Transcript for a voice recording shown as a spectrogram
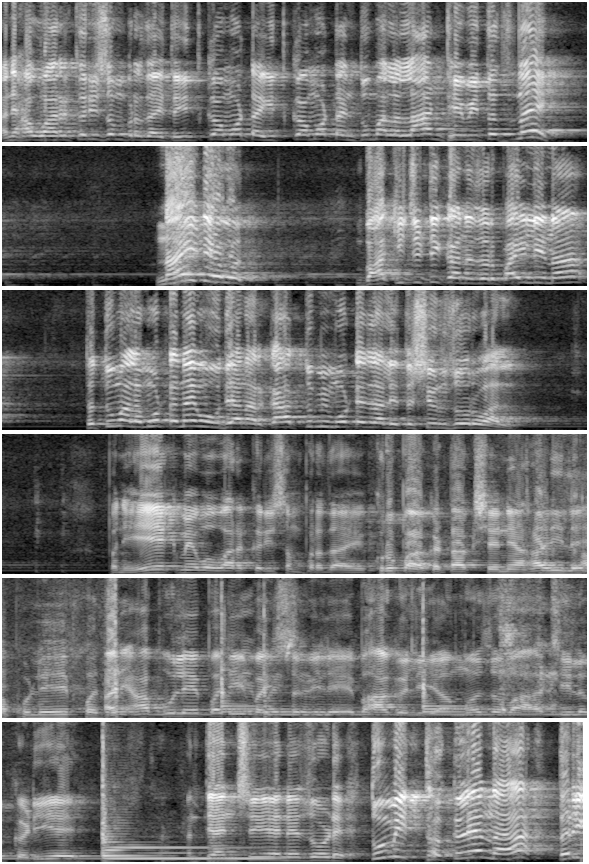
आणि हा वारकरी संप्रदाय तर इतका मोठा इतका मोठा आणि तुम्हाला लहान ठेवीतच नाही. नाही ठेवत. बाकीची ठिकाणं जर पाहिली ना तर तुम्हाला मोठं नाही होऊ देणार का? तुम्ही मोठे झाले तर शिरजोर व्हाल पण एकमेव वारकरी संप्रदाय कृपा कटाक्षेने हाळिले. आपुले पद आणि आपुले पदी बैसविले भागलिया मज वाहतील कडिये आणि त्यांची येणे जोडे. तुम्ही थकले ना तरी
